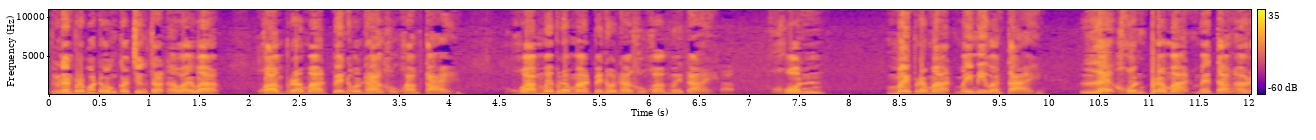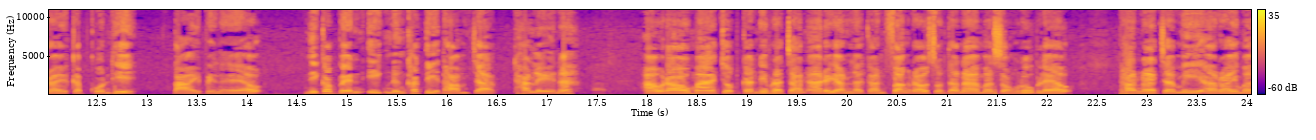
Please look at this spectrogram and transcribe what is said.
ดังนั้นพระพุทธองค์ก็จึงตรัสเอาไว้ว่า ความประมาทเป็นหนทางของความตาย ความไม่ประมาทเป็นหนทางของความไม่ตาย ครับ คนไม่ประมาทไม่มีวันตาย และคนประมาทไม่ต่างอะไรกับคนที่ตายไปแล้ว นี่ก็เป็นอีกหนึ่งคติธรรมจากทะเลนะ ครับ เอาเรามาจบกันที่พระอาจารย์อารยันแล้วกันฟังเราสนทนามาสองรูปแล้วท่านน่าจะมีอะไรมา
